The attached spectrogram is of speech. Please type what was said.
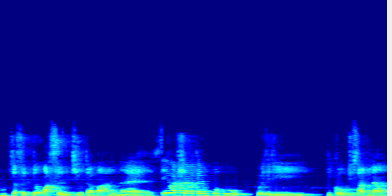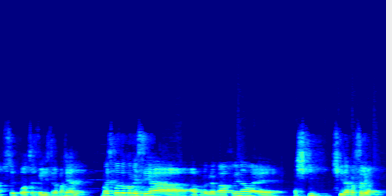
Não precisa ser tão maçante o trabalho, né? Eu achava que era um pouco coisa de, de coach, sabe? Não, você pode ser feliz trabalhando. Mas quando eu comecei a, a programar, eu falei, não, é, acho que, acho que dá para ser legal.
